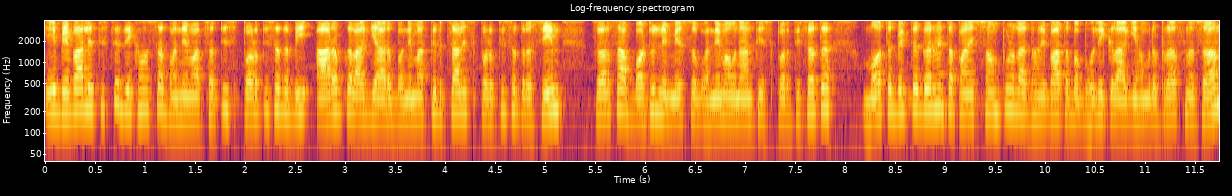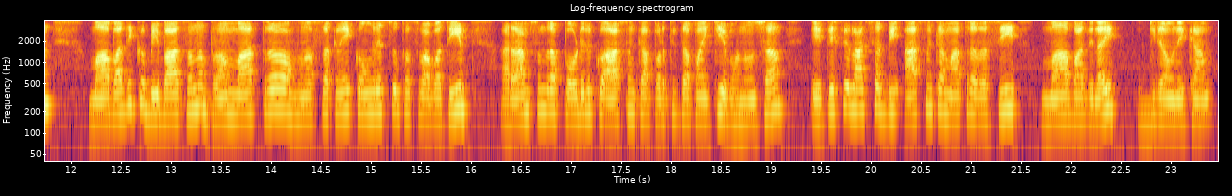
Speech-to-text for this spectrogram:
ए व्यवहारले त्यस्तै देखाउँछ भन्नेमा छत्तिस प्रतिशत बी आरोपका लागि आरोप भन्नेमा त्रिचालिस प्रतिशत र सेम चर्चा बटुल्ने मेसो भन्नेमा उनातिस प्रतिशत। मत व्यक्त गर्ने तपाईँ सम्पूर्णलाई धन्यवाद। अब भोलिको लागि हाम्रो प्रश्न छ माओवादीको विभाजन भ्रम मात्र हुन सक्ने कङ्ग्रेस उपसभापति रामचन्द्र पौडेलको आशंकाप्रति तपाईँ के भन्नुहुन्छ? ए त्यस्तै लाग्छ। बी आशंका मात्र र माओवादीलाई गिराउने काम।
